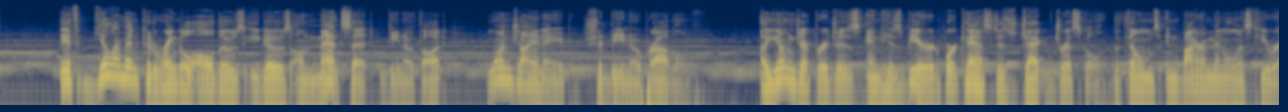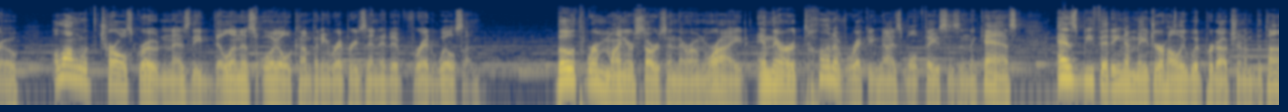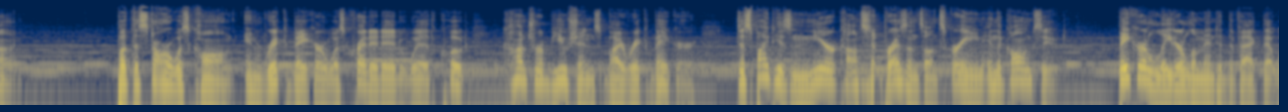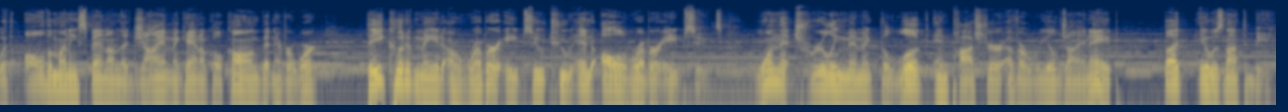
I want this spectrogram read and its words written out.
If Guillermin could wrangle all those egos on that set, Dino thought, one giant ape should be no problem. A young Jeff Bridges and his beard were cast as Jack Driscoll, the film's environmentalist hero, along with Charles Grodin as the villainous oil company representative Fred Wilson. Both were minor stars in their own right, and there are a ton of recognizable faces in the cast, as befitting a major Hollywood production of the time. But the star was Kong, and Rick Baker was credited with, quote, contributions by Rick Baker, despite his near constant presence on screen in the Kong suit. Baker later lamented the fact that with all the money spent on the giant mechanical Kong that never worked, they could have made a rubber ape suit to end all rubber ape suits, one that truly mimicked the look and posture of a real giant ape, but it was not to be.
